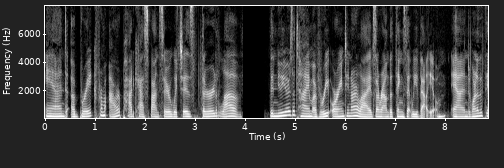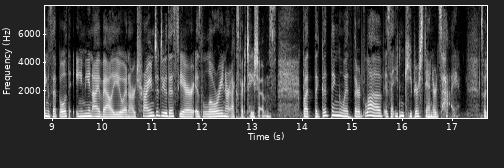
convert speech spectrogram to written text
And a break from our podcast sponsor, which is Third Love. The new year is a time of reorienting our lives around the things that we value. And one of the things that both Amy and I value and are trying to do this year is lowering our expectations. But the good thing with Third Love is that you can keep your standards high. So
